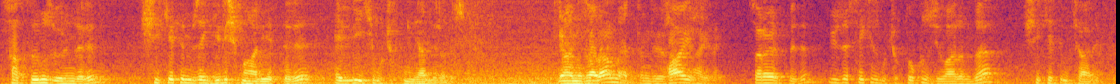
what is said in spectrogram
sattığımız ürünlerin şirketimize giriş maliyetleri 52,5 milyar liradır. Yani zarar mı ettim diyorsun? Hayır hayır hayır. Zarar etmedim. Yüzde 8,5-9 civarında şirketim kar etti.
